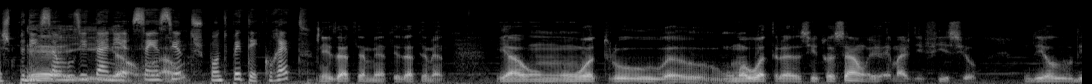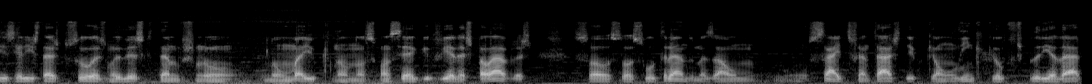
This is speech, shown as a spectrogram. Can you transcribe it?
expedição Lusitânia sem acentos.pt, correto? Exatamente, exatamente. E há um, um outro, uh, uma outra situação, é, é mais difícil de eu dizer isto às pessoas, uma vez que estamos no, num meio que não, não se consegue ver as palavras, só, só soltrando, mas há um, um site fantástico que é um link que eu vos poderia dar,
